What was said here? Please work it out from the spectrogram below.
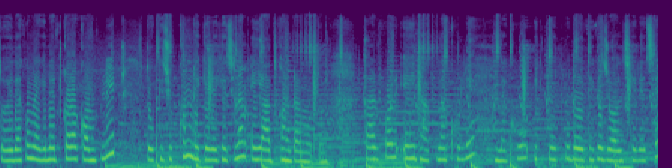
তো এই দেখো, ম্যাগিনেট করা কমপ্লিট তো কিছুক্ষণ ঢেকে রেখেছিলাম এই আধ ঘণ্টার মতন। তারপর এই ঢাকনা খুলে, দেখো, একটু একটু দই থেকে জল ছেড়েছে।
